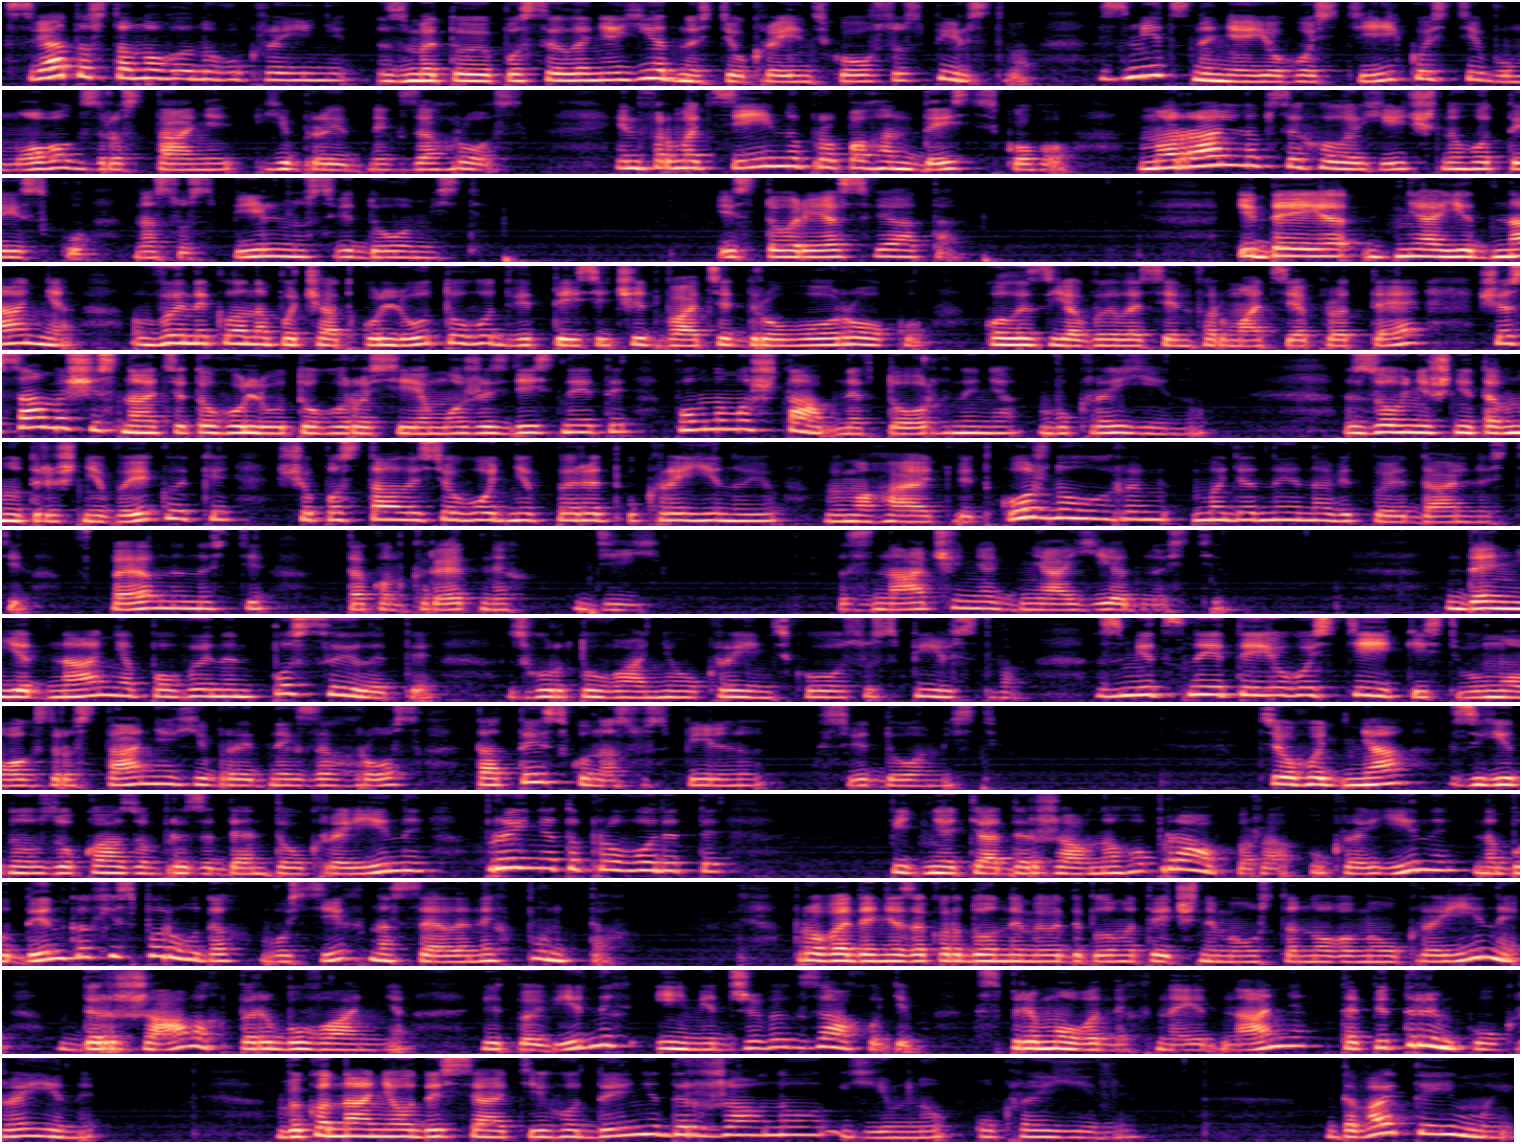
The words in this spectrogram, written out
Свято встановлено в Україні з метою посилення єдності українського суспільства, зміцнення його стійкості в умовах зростання гібридних загроз, інформаційно-пропагандистського, морально-психологічного тиску на суспільну свідомість. Історія свята Ідея Дня єднання виникла на початку лютого 2022 року, коли з'явилася інформація про те, що саме 16 лютого Росія може здійснити повномасштабне вторгнення в Україну. Зовнішні та внутрішні виклики, що постали сьогодні перед Україною, вимагають від кожного громадянина відповідальності, впевненості та конкретних дій. Значення Дня єдності. День єднання повинен посилити згуртування українського суспільства, зміцнити його стійкість в умовах зростання гібридних загроз та тиску на суспільну свідомість. Цього дня, згідно з указом Президента України, прийнято проводити підняття державного прапора України на будинках і спорудах в усіх населених пунктах проведення закордонними дипломатичними установами України в державах перебування відповідних іміджевих заходів, спрямованих на єднання та підтримку України, виконання о 10 годині Державного гімну України. Давайте і ми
